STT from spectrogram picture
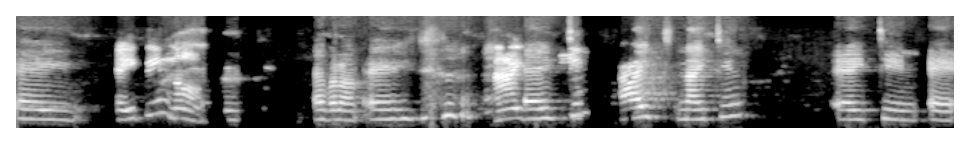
eh, 18, no. eh, perdón, eh, Nine, 18 eight- 19 18 eh, eh,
